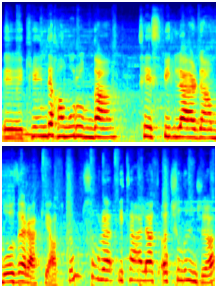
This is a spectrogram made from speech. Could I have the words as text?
Ee, kendi hamurumdan, tesbihlerden bozarak yaptım. Sonra ithalat açılınca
